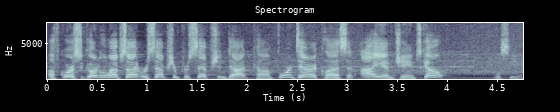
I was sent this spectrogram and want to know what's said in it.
of course, go to the website receptionperception.com for Derrik and I am James Koh. We'll see you.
